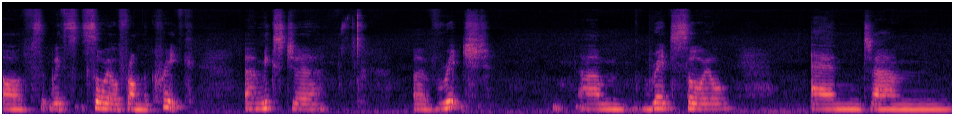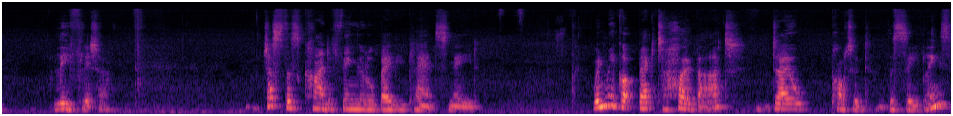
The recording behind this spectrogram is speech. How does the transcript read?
of, with soil from the creek, a mixture of rich um, red soil and um, leaf litter. Just this kind of thing little baby plants need. When we got back to Hobart, Dale potted the seedlings,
